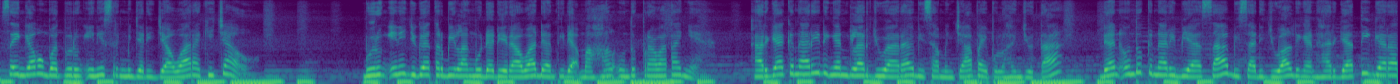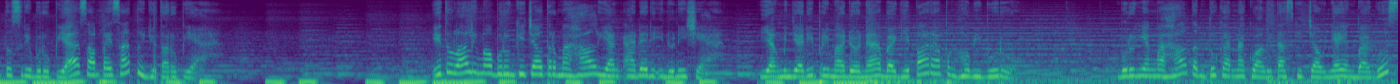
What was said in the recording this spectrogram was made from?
sehingga membuat burung ini sering menjadi jawara kicau. Burung ini juga terbilang mudah dirawat dan tidak mahal untuk perawatannya. Harga kenari dengan gelar juara bisa mencapai puluhan juta, dan untuk kenari biasa bisa dijual dengan harga Rp300.000 sampai Rp1 juta rupiah. Itulah lima burung kicau termahal yang ada di Indonesia, yang menjadi primadona bagi para penghobi burung. Burung yang mahal tentu karena kualitas kicaunya yang bagus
